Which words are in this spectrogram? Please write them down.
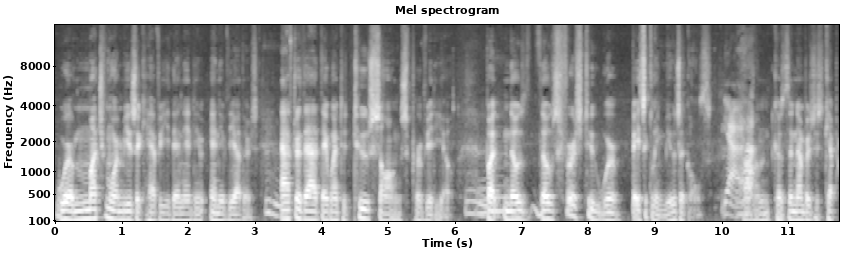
were much more music heavy than any any of the others. After that, they went to two songs per video, but those those first two were basically musicals yeah because the numbers just kept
